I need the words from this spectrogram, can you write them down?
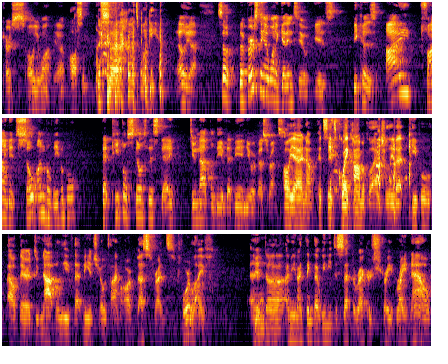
curse all you want. You know. Awesome. Let's uh, let's boogie. Hell yeah. So the first thing I want to get into is because I find it so unbelievable that people still to this day do not believe that me and you are best friends. Oh yeah, I know. It's it's quite comical actually that people out there do not believe that me and Showtime are best friends for life. And Yeah. uh, I mean, I think that we need to set the record straight right now.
